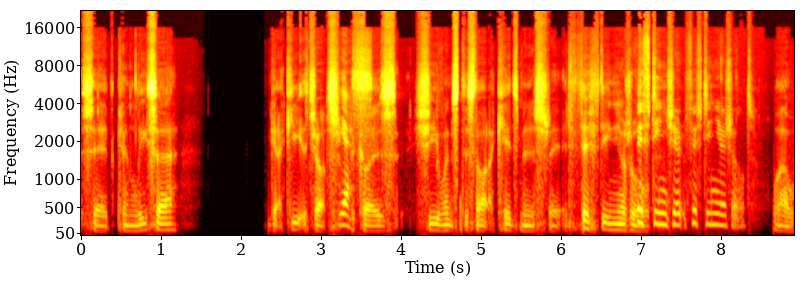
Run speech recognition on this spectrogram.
said, can Lisa get a key to the church? Yes. Because she wants to start a kids ministry at 15 years old. 15, 15 years old. Wow.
